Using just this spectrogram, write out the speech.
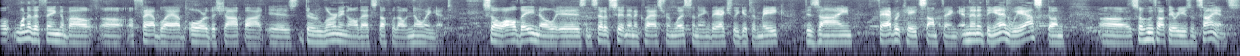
Well, one of the things about uh, a fab lab or the ShopBot is they're learning all that stuff without knowing it. So all they know is instead of sitting in a classroom listening, they actually get to make, design, fabricate something. And then at the end, we ask them, uh, so who thought they were using science?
